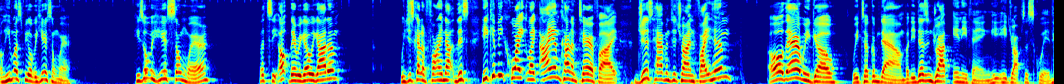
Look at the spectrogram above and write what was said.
oh, he must be over here somewhere. He's over here somewhere. Let's see. Oh, there we go. We got him. We just gotta find out this. He can be quite like I am kind of terrified just having to try and fight him. Oh, there we go. We took him down, but he doesn't drop anything. He, he drops a squid.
